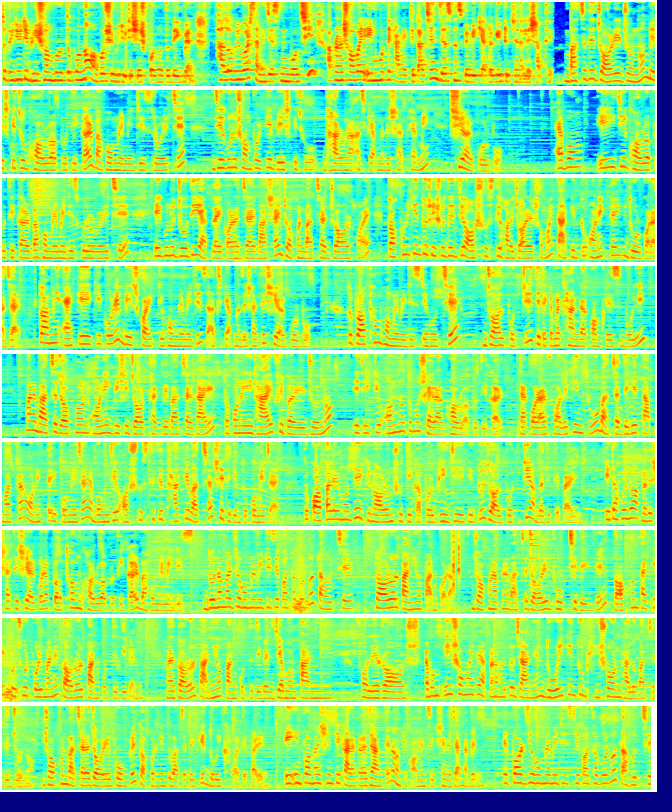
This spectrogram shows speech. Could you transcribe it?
তো ভিডিওটি ভীষণ গুরুত্বপূর্ণ, অবশ্যই ভিডিওটি শেষ পর্যন্ত দেখবেন। হ্যালো ভিউয়ার্স আমি জেসমিন বলছি। আপনারা সবাই এই মুহূর্তে কানেক্টেড আছেন জেসমিনস বেবি ক্যাটগ ইউটিউব চ্যানেলের সাথে। বাচ্চাদের জ্বরের জন্য বেশ কিছু ঘরোয়া প্রতিকার বা হোম রেমিডিস রয়েছে, যেগুলো সম্পর্কে বেশ কিছু ধারণা আজকে আপনাদের সাথে আমি শেয়ার করব। এবং এই যে ঘরোয়া প্রতিকার বা হোম রেমেডিসগুলো রয়েছে, এগুলো যদি অ্যাপ্লাই করা যায় বাসায় যখন বাচ্চার জ্বর হয়, তখন কিন্তু শিশুদের যে অস্বস্তি হয় জ্বরের সময়, তা কিন্তু অনেকটাই দূর করা যায়। তো আমি একে একে করে বেশ কয়েকটি হোম রেমেডিস আজকে আপনাদের সাথে শেয়ার করব। তো প্রথম হোম রেমেডিসটি হচ্ছে জলপট্টি যেটাকে আমরা ঠান্ডা কমপ্রেস বলি। মানে বাচ্চা যখন অনেক বেশি জ্বর থাকবে বাচ্চার গায়ে, তখন এই হাই ফিভারের জন্য এটি একটি অন্যতম সেরা ঘরোয়া প্রতিকার। এটা করার ফলে কিন্তু বাচ্চার দেহের তাপমাত্রা অনেকটাই কমে যায় এবং যে অস্বস্তিতে থাকে বাচ্চা, সেটা কিন্তু কমে যায়। তো কপালের মধ্যে একটি নরম সুতি কাপড় ভিজিয়ে কিন্তু জলপট্টি আমরা দিতে পারি। এটা হলো আপনাদের সাথে শেয়ার করা প্রথম ঘরোয়া প্রতিকার বা হোম রেমেডিস। দু নম্বর যে হোম রেমেডিসের কথা বলব, তা হচ্ছে তরল পানীয় পান করা। যখন আপনার বাচ্চা জ্বরে ভুগছে দেখবেন, তখন তাকে প্রচুর পরিমাণে তরল পান করতে দিবেন। মানে তরল পানীয় পান করতে দিবেন, যেমন পানি ফলের রস এবং এই সময়টা আপনারা হয়তো জানেন, দই কিন্তু ভীষণ ভালো বাচ্চাদের জন্য। যখন বাচ্চারা জ্বরে ভুগবে, তখন কিন্তু বাচ্চাদেরকে দই খাওয়াতে পারেন। এই ইনফরমেশনটি কারা কারা জানতেন, আমাকে কমেন্ট সেকশনে জানাবেন। এরপর যে হোম রেমেডিসটির কথা বলব, তা হচ্ছে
